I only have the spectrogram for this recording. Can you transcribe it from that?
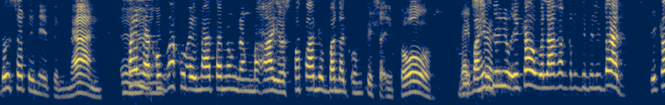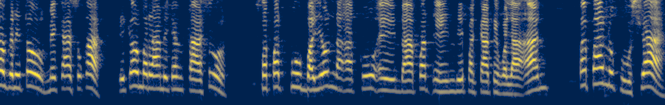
doon sa tinitingnan. Sana Mhm. kung ako ay natanong ng maayos, paano ba nag-umpisa ito? Di ba? Hindi yung ikaw, wala kang kredibilidad. Ikaw ganito, may kaso ka. Ikaw marami kang kaso. Sapat po ba yon na ako ay dapat eh hindi pagkatiwalaan? Paano po siya?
